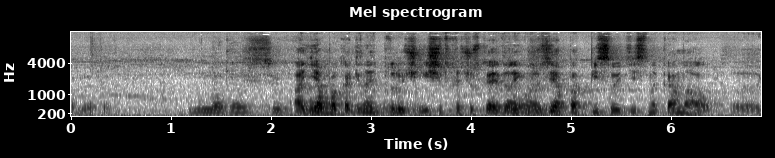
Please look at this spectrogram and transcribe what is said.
у меня тут много всего. А я пока Геннадий Петрович ищет, хочу сказать, дорогие Давайте. друзья, подписывайтесь на канал э,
